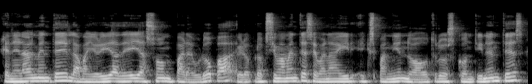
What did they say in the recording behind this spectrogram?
Generalmente la mayoría de ellas son para Europa, pero próximamente se van a ir expandiendo a otros continentes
